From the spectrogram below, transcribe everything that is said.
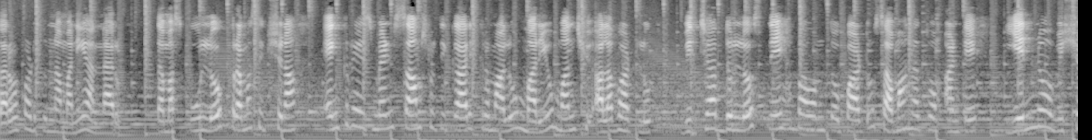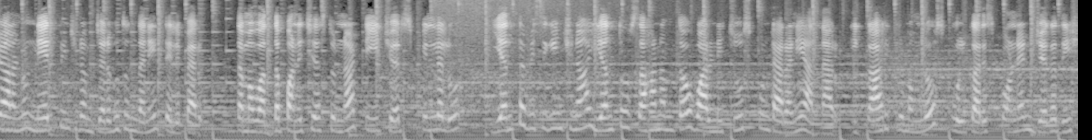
గర్వపడుతున్నామని అన్నారు. తమ స్కూల్లో క్రమశిక్షణ ఎంకరేజ్మెంట్ సాంస్కృతిక కార్యక్రమాలు మరియు మంచి అలవాట్లు విద్యార్థుల్లో స్నేహభావంతో పాటు సమానత్వం అంటే ఎన్ని విషయాలను నేర్పించడం జరుగుతుందని తెలిపారు. తమ వద్ద పనిచేస్తున్న టీచర్స్ పిల్లలు ఎంత విసిగించినా ఎంతో సహనంతో వారిని చూసుకుంటారని అన్నారు. ఈ కార్యక్రమంలో స్కూల్ కరెస్పాండెంట్ జగదీష్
